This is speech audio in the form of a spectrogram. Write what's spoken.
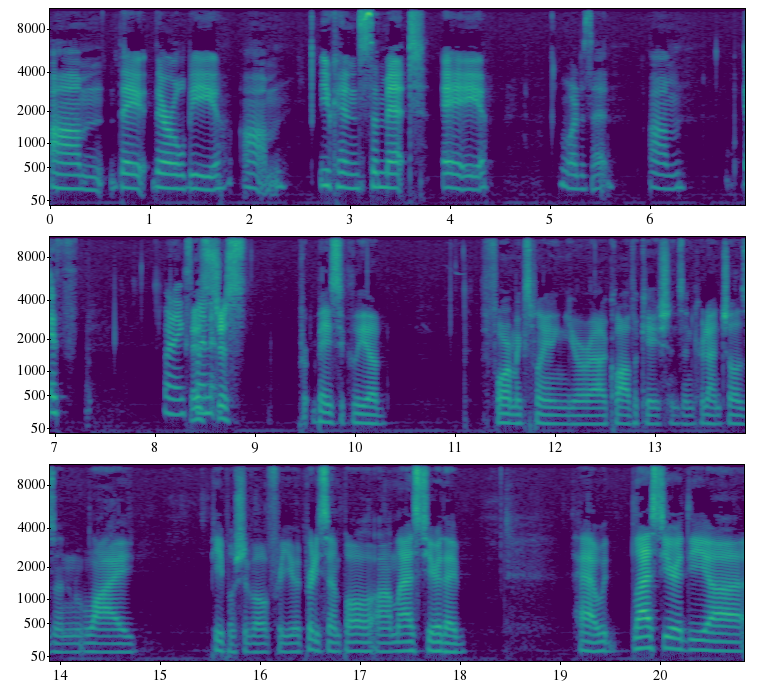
um, they there will be um, you can submit a what is it? Um, it's when I explain It's it. just pr- basically a form explaining your uh, qualifications and credentials and why people should vote for you. It's pretty simple. Um, last year they had last year the uh,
